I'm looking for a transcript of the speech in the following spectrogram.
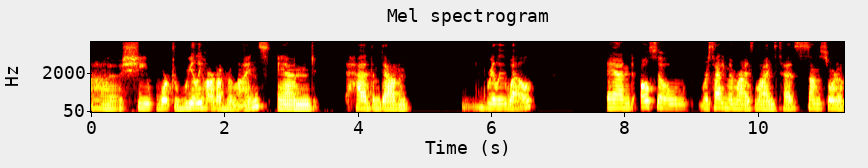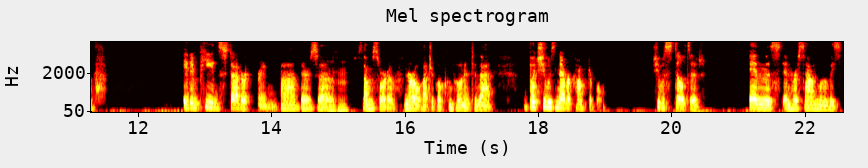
Uh, she worked really hard on her lines and had them down really well. And also, reciting memorized lines has some sort of it impedes stuttering. Uh, there's a mm-hmm. some sort of neurological component to that, but she was never comfortable. She was stilted in this in her sound movies.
